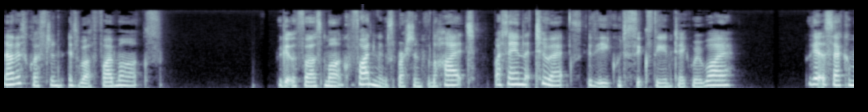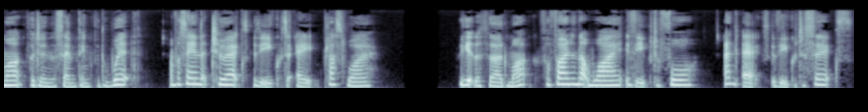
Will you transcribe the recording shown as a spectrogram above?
Now this question is worth 5 marks. We get the first mark for finding an expression for the height by saying that 2x is equal to 16 take away y. We get the second mark for doing the same thing for the width, and for saying that 2x is equal to 8 plus y. We get the third mark for finding that y is equal to 4 and x is equal to 6.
